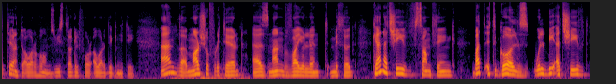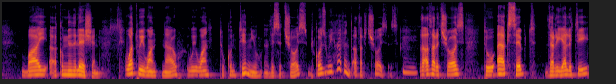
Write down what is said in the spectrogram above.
return to our homes. We struggle for our dignity. And the March of Return, as non-violent method, can achieve something, but its goals will be achieved by accumulation. What we want now, we want to continue in this choice because we haven't other choices. Mm. The other choice to accept the reality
